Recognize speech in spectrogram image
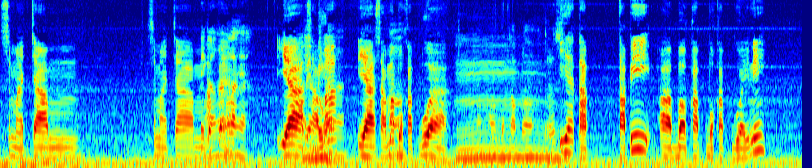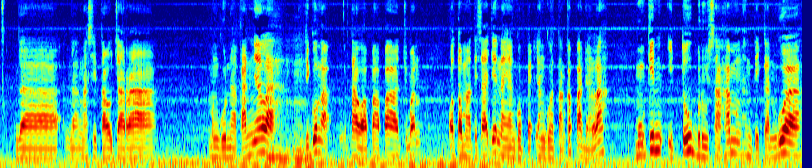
semacam semacam Pegangan apa ya? lah ya. Iya, sama iya sama Oh. bokap gua. Hmm. Oh, bokap lo. Terus Iya, tap, tapi uh, bokap bokap gua ini nggak nggak ngasih tahu cara menggunakannya lah. Hmm, hmm. Jadi gua nggak tahu apa-apa, cuman otomatis aja. Nah, yang gue yang gue tangkap adalah mungkin itu berusaha menghentikan gua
